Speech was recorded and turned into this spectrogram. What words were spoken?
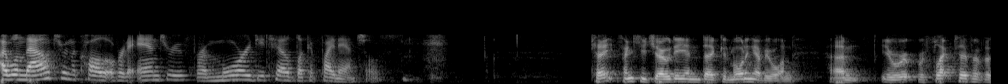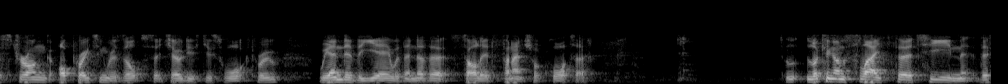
I will now turn the call over to Andrew for a more detailed look at financials. Okay. Thank you, Jody, and uh, good morning, everyone. Um, you know, reflective of the strong operating results that Jody's just walked through, we ended the year with another solid financial quarter. Looking on slide 13, this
